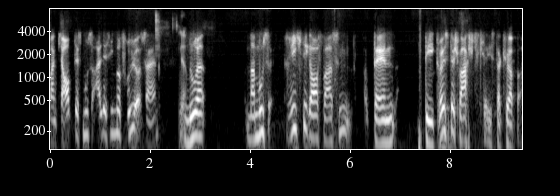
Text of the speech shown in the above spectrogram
man glaubt, es muss alles immer früher sein. Ja. Nur man muss richtig aufpassen, denn die größte Schwachstelle ist der Körper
